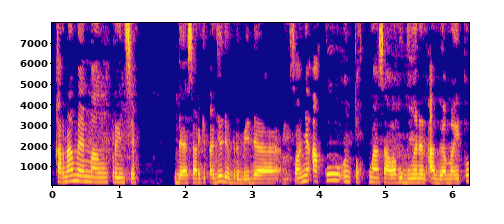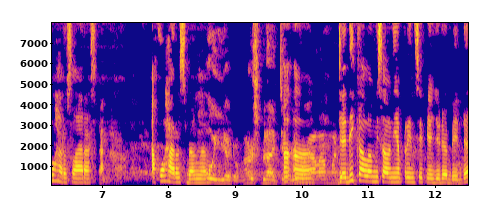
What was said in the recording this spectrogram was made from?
Karena memang prinsip dasar kita aja udah berbeda. Soalnya aku untuk masalah hubungan dan agama itu harus laras kan. Aku harus banget. Oh iya dong, harus belajar dari Uh-uh. pengalaman. Jadi kalau misalnya prinsipnya juga beda,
